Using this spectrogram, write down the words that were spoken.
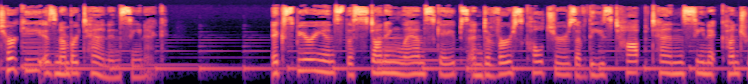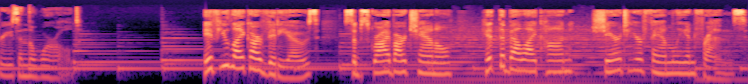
Turkey is number 10 in scenic. Experience the stunning landscapes and diverse cultures of these top 10 scenic countries in the world. If you like our videos, subscribe our channel, hit the bell icon, share to your family and friends.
